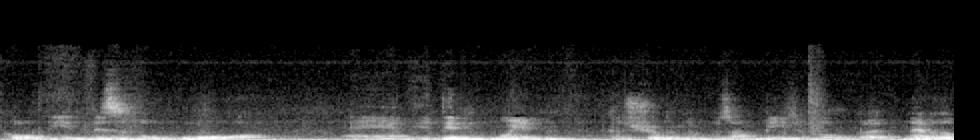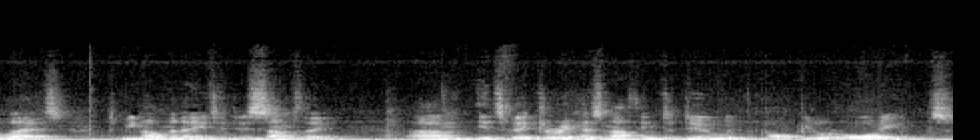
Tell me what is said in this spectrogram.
called The Invisible War, and it didn't win because Sugarman was unbeatable, but nevertheless, to be nominated is something. Um, its victory has nothing to do with the popular audience.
